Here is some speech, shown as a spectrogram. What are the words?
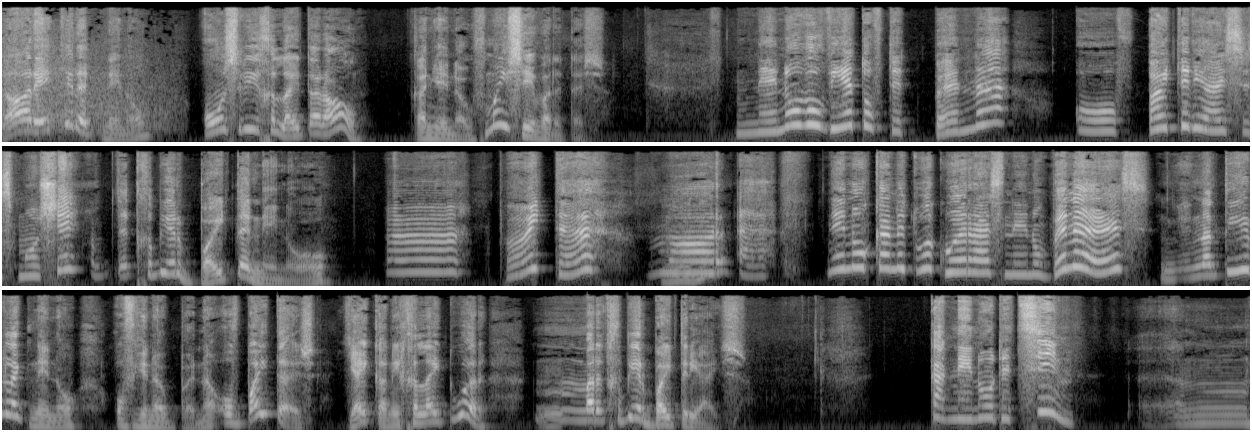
Daar het jy dit, Neno. Ons het die geluid herhaal. Kan jy nou vir my sê wat dit is? Neno wil weet of dit binne of buite die huis is, Moshi. Dit gebeur buite, Neno. Uh, buite? Maar uh, Neno kan dit ook hoor as Neno binne is. Natuurlik, Neno, of jy nou binne of buite is. Jy kan die geluid hoor, maar dit gebeur buite die huis. Kan Neno dit sien? Ehm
